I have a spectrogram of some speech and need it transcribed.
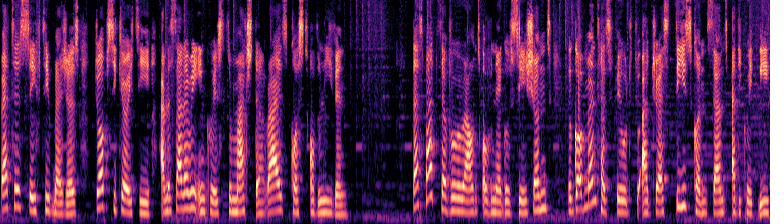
better safety measures, job security, and a salary increase to match the rise cost of living. Despite several rounds of negotiations, the government has failed to address these concerns adequately,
